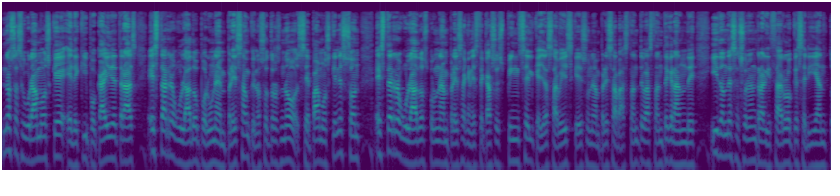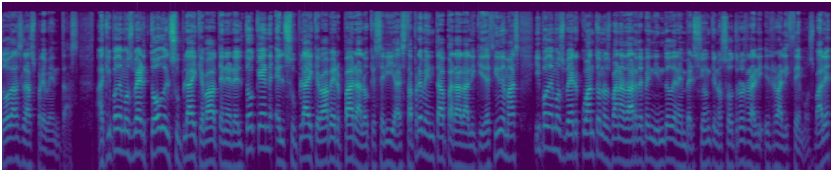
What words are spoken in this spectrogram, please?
nos aseguramos que el equipo que hay detrás está regulado por una empresa, aunque nosotros no sepamos quiénes son, esté regulados por una empresa que en este caso es Pincel, que ya sabéis que es una empresa bastante bastante grande y donde se suelen realizar lo que serían todas las preventas. Aquí podemos ver todo el supply que va a tener el token, el supply que va a haber para lo que sería esta preventa, para la liquidez y demás, y podemos ver cuánto nos van a dar dependiendo de la inversión que nosotros realicemos, ¿vale?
